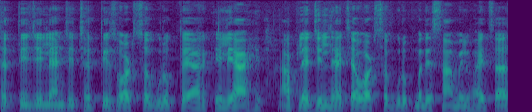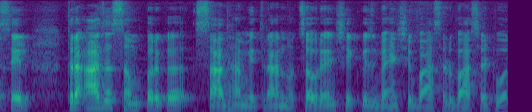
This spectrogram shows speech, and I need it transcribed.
छत्तीस जिल्ह्यांचे छत्तीस व्हॉट्सअप ग्रुप तयार केले आहेत. आपल्या जिल्ह्याच्या व्हॉट्सअप ग्रुपमध्ये सामील व्हायचं असेल तर आजच संपर्क साधा मित्रांनो चौऱ्याऐंशी एकवीस ब्याऐंशी बासष्ट बासष्टवर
